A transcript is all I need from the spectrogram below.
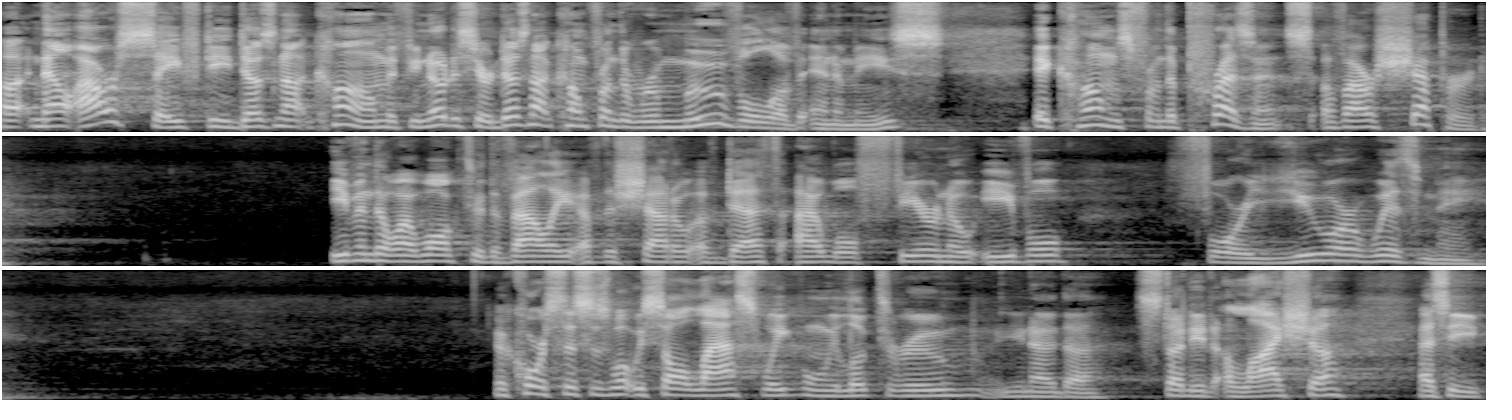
Uh, now, our safety does not come, if you notice here, does not come from the removal of enemies, it comes from the presence of our shepherd. Even though I walk through the valley of the shadow of death, I will fear no evil, for you are with me. Of course, this is what we saw last week when we looked through, you know, the studied Elisha as he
